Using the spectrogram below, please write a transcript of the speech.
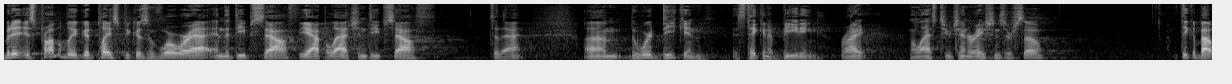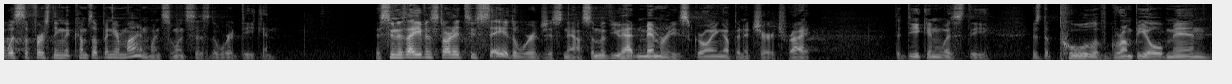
But it is probably a good place because of where we're at in the deep south, the Appalachian deep south, to that. Um, the word deacon is taking a beating, right? In the last two generations or so. Think about what's the first thing that comes up in your mind when someone says the word deacon. As soon as I even started to say the word just now, some of you had memories growing up in a church, right? The deacon was the, was the pool of grumpy old men.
